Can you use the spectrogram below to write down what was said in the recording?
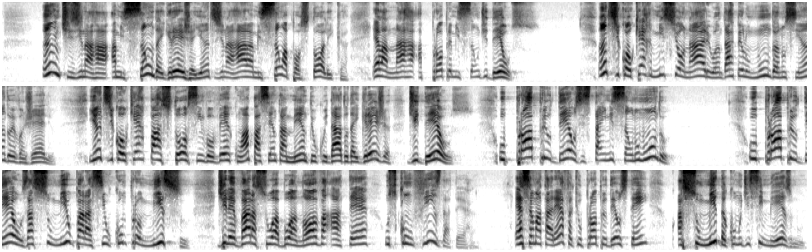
antes de narrar a missão da igreja e antes de narrar a missão apostólica, ela narra a própria missão de Deus. Antes de qualquer missionário andar pelo mundo anunciando o evangelho, e antes de qualquer pastor se envolver com o apacentamento e o cuidado da igreja de Deus, o próprio Deus está em missão no mundo. o próprio Deus assumiu para si o compromisso de levar a sua boa nova até os confins da terra. Essa é uma tarefa que o próprio Deus tem assumida como de si mesmo.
